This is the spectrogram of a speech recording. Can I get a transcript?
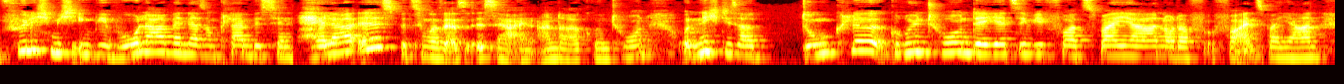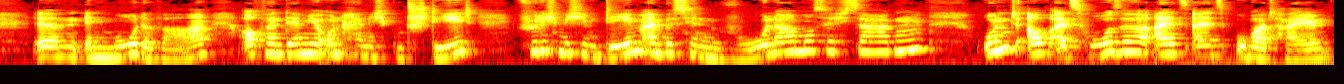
fühle ich mich irgendwie wohler, wenn der so ein klein bisschen heller ist, beziehungsweise es ist ja ein anderer Grünton und nicht dieser dunkle Grünton, der jetzt irgendwie vor zwei Jahren oder vor ein, zwei Jahren ähm, in Mode war. Auch wenn der mir unheimlich gut steht, fühle ich mich in dem ein bisschen wohler, muss ich sagen. Und auch als Hose als als Oberteil.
